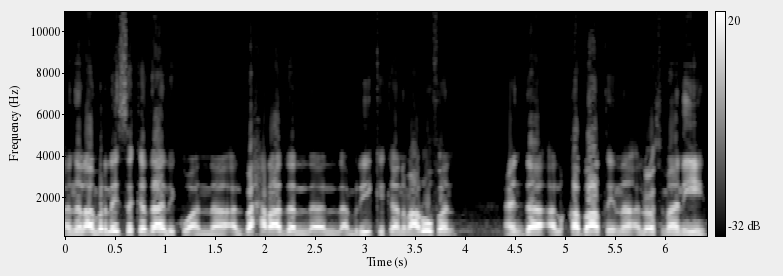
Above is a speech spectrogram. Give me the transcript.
أن الأمر ليس كذلك وأن البحر هذا الأمريكي كان معروفا عند القباطنة العثمانيين.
